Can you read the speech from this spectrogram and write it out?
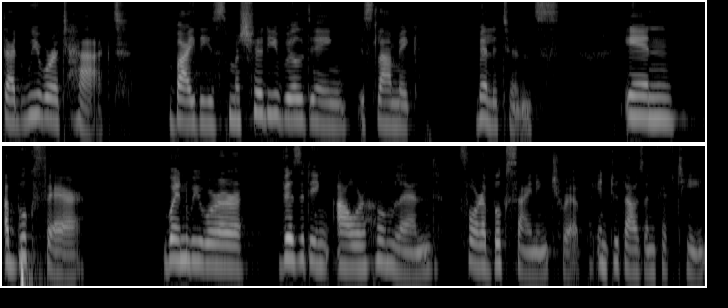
that we were attacked by these machete-wielding Islamic militants in a book fair when we were visiting our homeland for a book signing trip in 2015.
